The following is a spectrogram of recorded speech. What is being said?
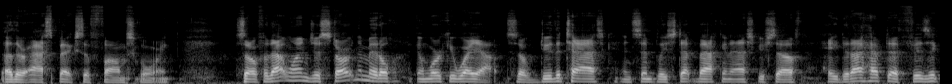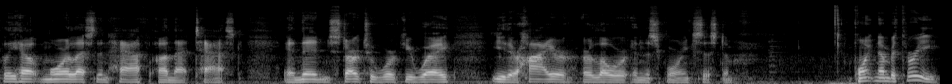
other aspects of FOM scoring. So for that one, just start in the middle and work your way out. So do the task and simply step back and ask yourself, hey, did I have to physically help more or less than half on that task? And then start to work your way either higher or lower in the scoring system. Point number three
